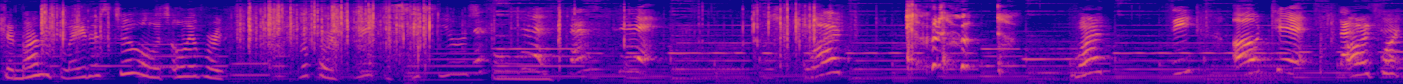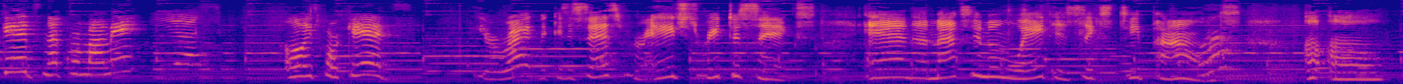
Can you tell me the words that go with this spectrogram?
Can mommy play this too? It's only for look for three to six years old. That's it. What? What? See? Okay. Oh, it's for kids, not for mommy. Yes. Oh, it's for kids. You're right because it says for age three to six, and the maximum weight is sixty pounds. Uh oh.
